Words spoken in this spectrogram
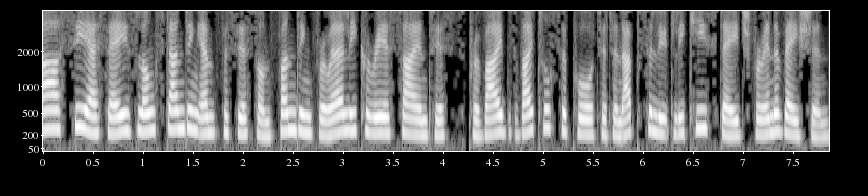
RCSA's long-standing emphasis on funding for early career scientists provides vital support at an absolutely key stage for innovation.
